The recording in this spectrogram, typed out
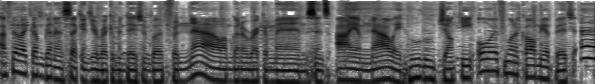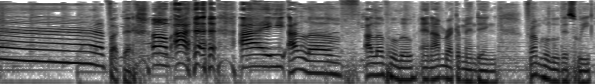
I feel like I'm gonna second your recommendation, but for now, I'm gonna recommend since I am now a Hulu junkie, or if you want to call me a bitch, ah, fuck that. Um, I, I, I love, I love Hulu, and I'm recommending from Hulu this week,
